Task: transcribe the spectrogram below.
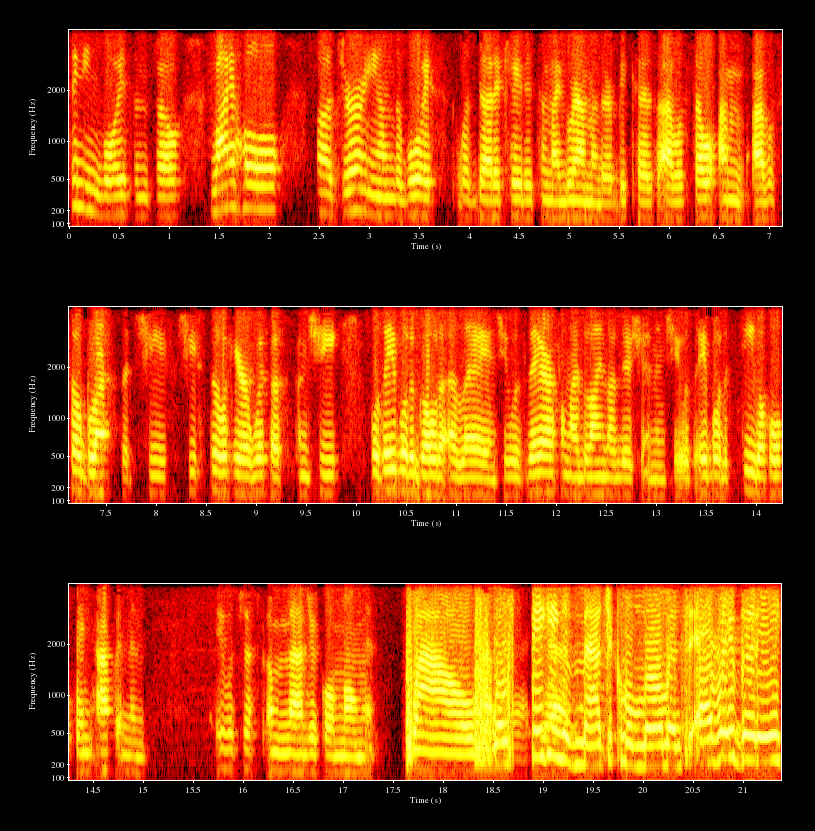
singing voice, and so my whole uh, journey on The Voice was dedicated to my grandmother because I was so I'm I was so blessed that she's she's still here with us and she was able to go to LA and she was there for my blind audition and she was able to see the whole thing happen and it was just a magical moment. Wow. Well, speaking yes. of magical moments, everybody,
